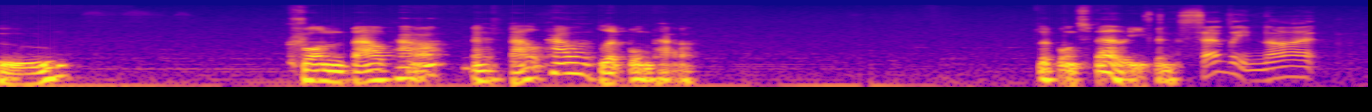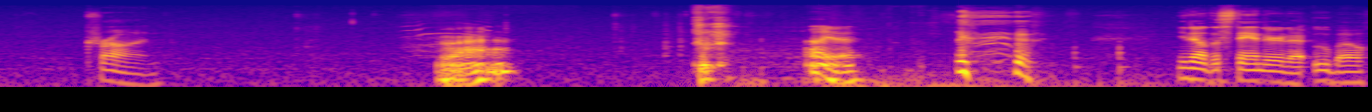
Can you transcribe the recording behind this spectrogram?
Ooh. Kron Bow Power? Uh, Battle Power? Bloodborne Power. Bloodborne Spell, even. Sadly, not Kron. Right. oh, yeah. You know, the standard uh, Ubo.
